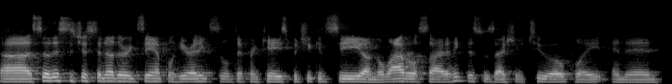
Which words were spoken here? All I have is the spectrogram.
Uh, so this is just another example here. I think it's a little different case, but you can see on the lateral side, I think this was actually a 2.0 plate. And then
